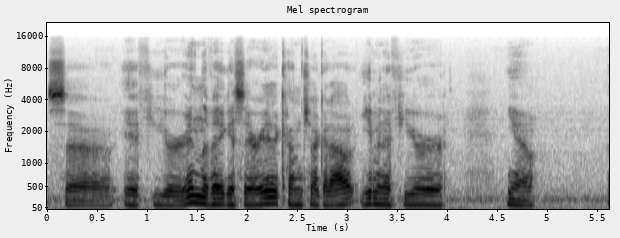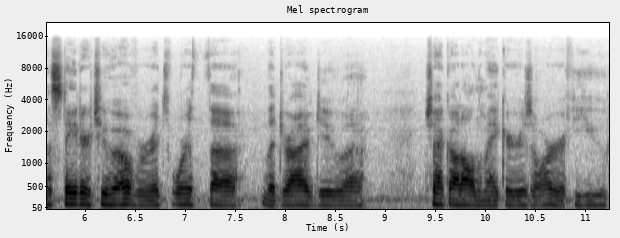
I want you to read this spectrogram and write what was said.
so if you're in the Vegas area, come check it out. Even if you're, you know, a state or two over, it's worth uh, the drive to uh, check out all the makers, or if you,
